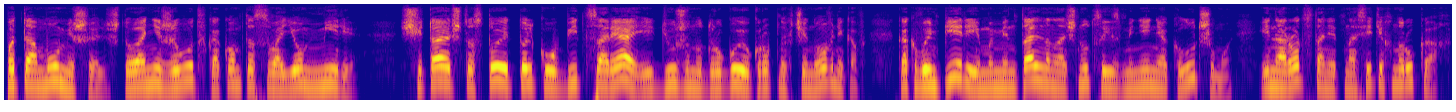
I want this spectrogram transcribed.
Потому, Мишель, что они живут в каком-то своем мире. Считают, что стоит только убить царя и дюжину-другую крупных чиновников, как в империи моментально начнутся изменения к лучшему, и народ станет носить их на руках.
